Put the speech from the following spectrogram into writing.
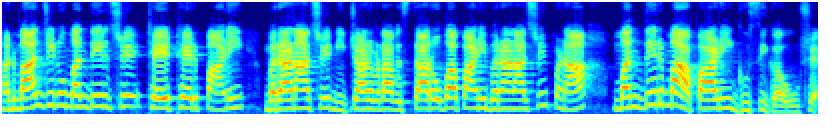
હનુમાનજીનું મંદિર છે, ઠેર ઠેર પાણી ભરાણા છે. નીચાણવાળા વિસ્તારોમાં પાણી ભરાણા છે, પણ આ મંદિરમાં પાણી ઘૂસી ગયું છે.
